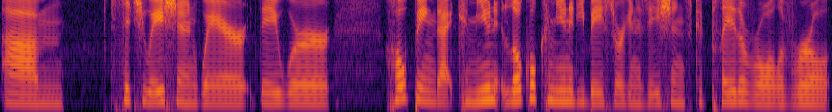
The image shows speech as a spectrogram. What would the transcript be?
um, situation where they were hoping that communi- local community-based organizations could play the role of rural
